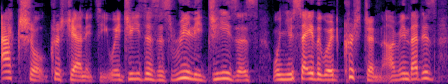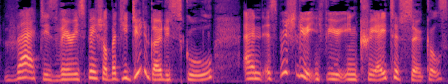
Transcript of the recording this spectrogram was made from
actual Christianity where Jesus is really Jesus when you say the word Christian. I mean, that is, that is very special. But you do go to school and especially if you're in creative circles,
